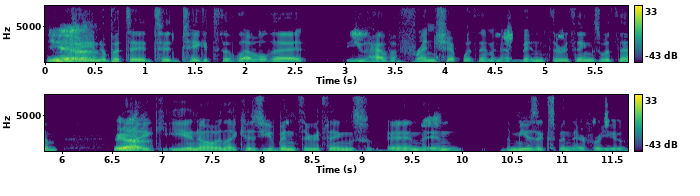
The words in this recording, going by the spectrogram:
Yeah. I mean, but to to take it to the level that you have a friendship with them and have been through things with them. Yeah. Like, you know, and like, cause you've been through things and, and the music's been there for you.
